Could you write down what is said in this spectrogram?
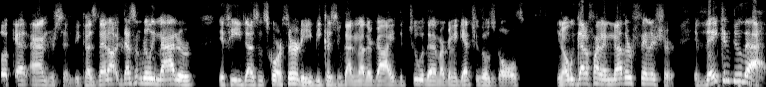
look at Anderson because then it doesn't really matter if he doesn't score thirty because you've got another guy. The two of them are going to get you those goals. You know, we got to find another finisher. If they can do that,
